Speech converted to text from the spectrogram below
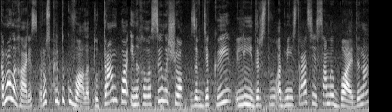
Камала Гарріс розкритикувала тут Трампа і наголосила, що завдяки лідерству адміністрації саме Байдена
